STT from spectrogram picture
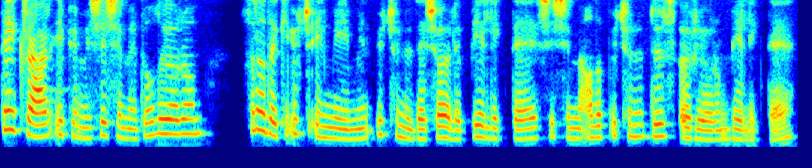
Tekrar ipimi şişime doluyorum. Sıradaki 3 ilmeğimin üçünü de şöyle birlikte şişime alıp üçünü düz örüyorum birlikte.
